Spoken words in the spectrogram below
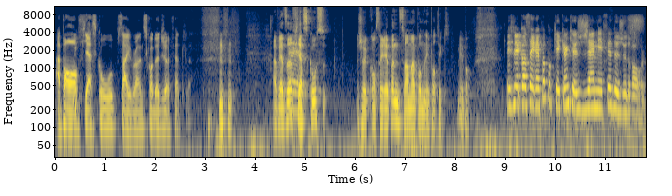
À part Fiasco, Psyrun, ce qu'on a déjà fait, là. À vrai dire, Euh. Fiasco, je le conseillerais pas nécessairement pour n'importe qui, mais bon. Mais je le conseillerais pas pour quelqu'un qui a jamais fait de jeu de rôle.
